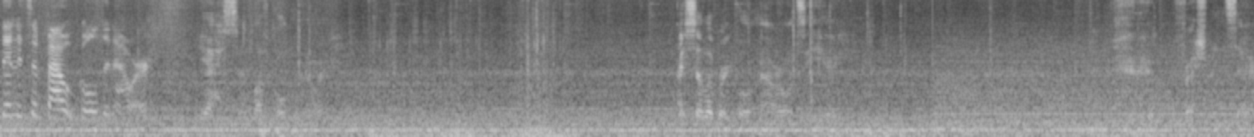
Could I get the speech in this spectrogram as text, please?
then it's about golden hour. Yes, I love golden hour. I celebrate golden hour once a year. Freshman Sarah.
